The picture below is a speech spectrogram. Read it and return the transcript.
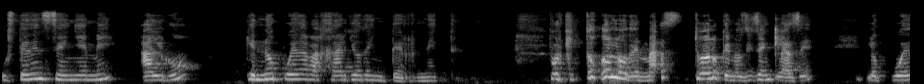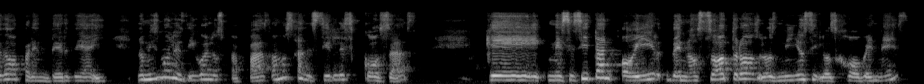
usted enséñeme algo que no pueda bajar yo de internet porque todo lo demás, todo lo que nos dice en clase, lo puedo aprender de ahí. Lo mismo les digo a los papás, vamos a decirles cosas que necesitan oír de nosotros, los niños y los jóvenes,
